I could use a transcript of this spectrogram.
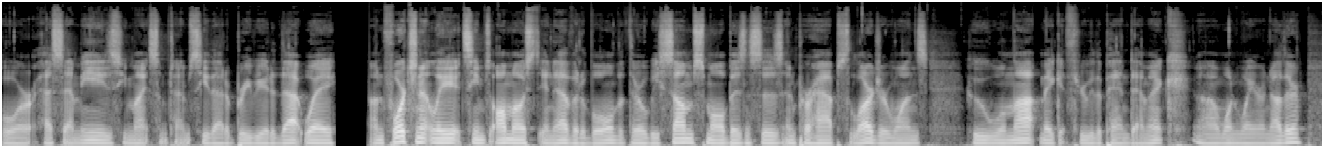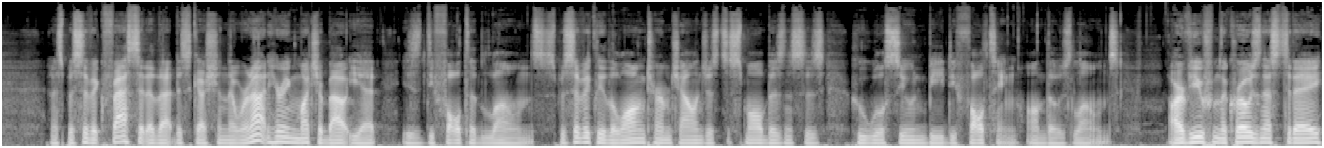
or SMEs. You might sometimes see that abbreviated that way. Unfortunately, it seems almost inevitable that there will be some small businesses and perhaps larger ones who will not make it through the pandemic uh, one way or another. And a specific facet of that discussion that we're not hearing much about yet is defaulted loans, specifically the long term challenges to small businesses who will soon be defaulting on those loans. Our view from the crow's nest today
